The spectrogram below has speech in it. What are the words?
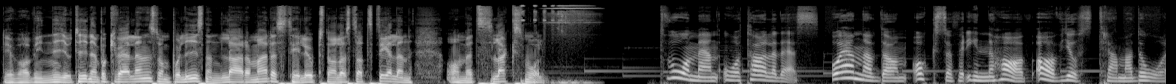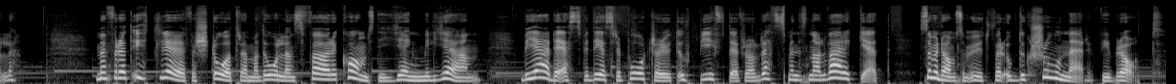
Det var vid niotiden på kvällen som polisen larmades till Uppsala stadsdelen om ett slagsmål. Två män åtalades och en av dem också för innehav av just tramadol. Men för att ytterligare förstå tramadolens förekomst i gängmiljön begärde SVDs reportrar ut uppgifter från Rättsmedicinalverket som är de som utför obduktioner vid brott.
